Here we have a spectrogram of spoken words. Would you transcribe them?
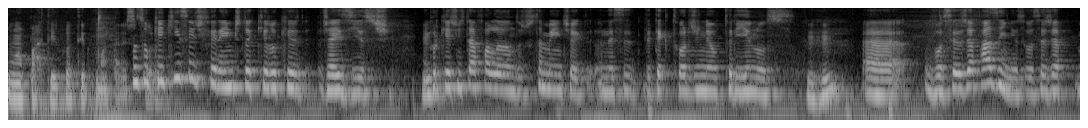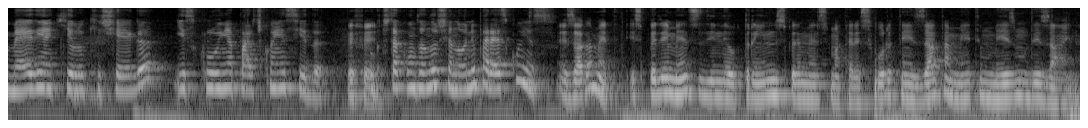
e uma partícula tipo matéria Mas escura. o que, que isso é diferente daquilo que já existe? Hum. Porque a gente está falando justamente nesse detector de neutrinos. Uhum. ah, vocês já fazem isso, vocês já medem aquilo que chega e excluem a parte conhecida. Perfeito. O que tu está contando do xenônio parece com isso. Exatamente. Experimentos de neutrinos, experimentos de matéria escura têm exatamente o mesmo design.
